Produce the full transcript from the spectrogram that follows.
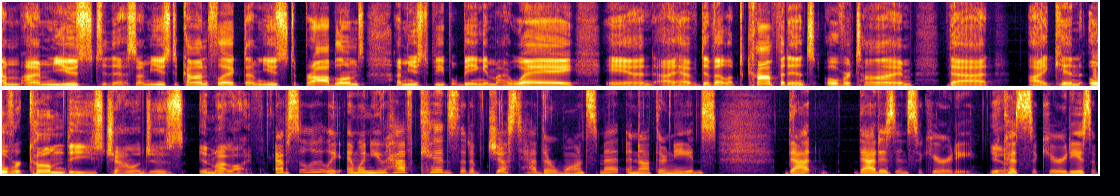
I'm I'm used to this. I'm used to conflict. I'm used to problems. I'm used to people being in my way, and I have developed confidence over time that I can overcome these challenges in my life. Absolutely. And when you have kids that have just had their wants met and not their needs, that that is insecurity Yeah. because security is a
